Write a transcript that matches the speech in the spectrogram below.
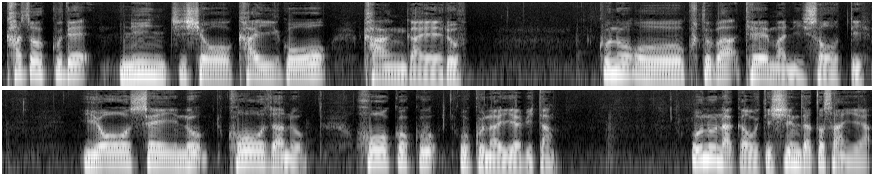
家族で認知症介護を考える。この言葉テーマに沿って陽性の講座の報告を行いやびたん。うぬなかうて死んだとさんや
